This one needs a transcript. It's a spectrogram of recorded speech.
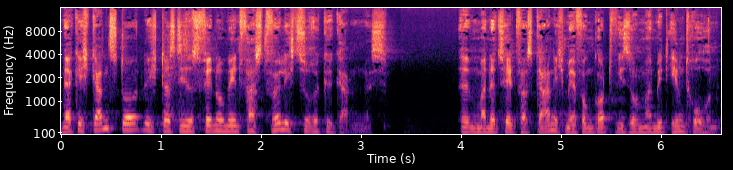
merke ich ganz deutlich, dass dieses Phänomen fast völlig zurückgegangen ist. Äh, man erzählt fast gar nicht mehr von Gott, wie soll man mit ihm drohen?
